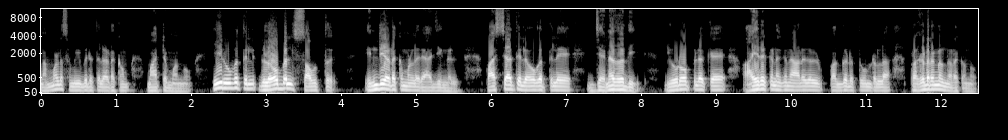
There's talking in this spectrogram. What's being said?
നമ്മുടെ സമീപനത്തിലടക്കം മാറ്റം വന്നു. ഈ രൂപത്തിൽ ഗ്ലോബൽ സൗത്ത് ഇന്ത്യ അടക്കമുള്ള രാജ്യങ്ങൾ പാശ്ചാത്യ ലോകത്തിലെ ജനതതി യൂറോപ്പിലൊക്കെ ആയിരക്കണക്കിന് ആളുകൾ പങ്കെടുത്തുകൊണ്ടുള്ള പ്രകടനങ്ങൾ നടക്കുന്നു.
